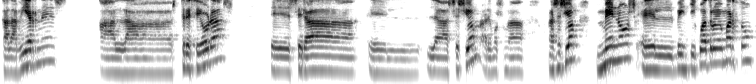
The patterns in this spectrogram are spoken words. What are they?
cada viernes a las 13 horas. Eh, será la sesión, haremos una, una sesión, menos el 24 de marzo,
